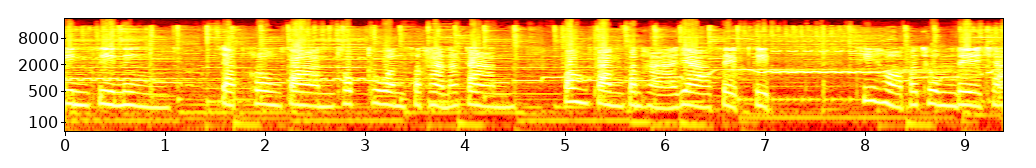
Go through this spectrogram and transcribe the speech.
บิน 41 จัดโครงการทบทวนสถานการณ์ ป้องกันปัญหายาเสพติด ที่หอประชุมเดชะ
